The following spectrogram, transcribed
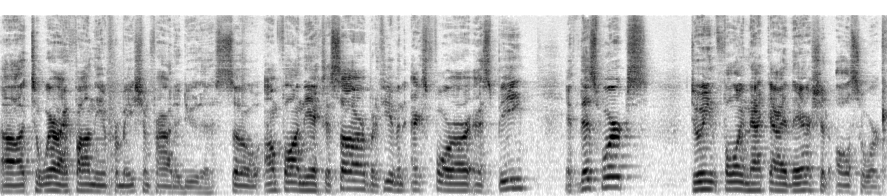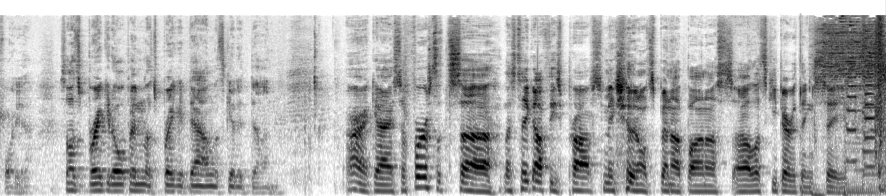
uh, to where I found the information for how to do this. So I'm following the XSR, but if you have an X4R SB, if this works, doing following that guy there should also work for you. So let's break it open, let's break it down, let's get it done. All right, guys. So first, let's uh, let's take off these props, make sure they don't spin up on us. Uh, let's keep everything safe.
